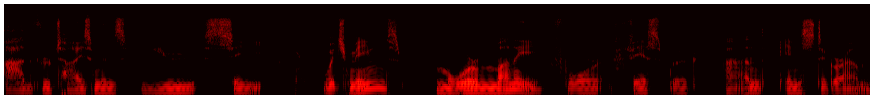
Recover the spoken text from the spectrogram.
advertisements you see, which means more money for Facebook and Instagram.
